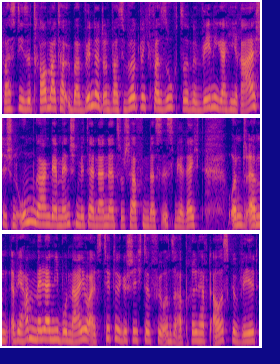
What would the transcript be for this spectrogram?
was diese Traumata überwindet und was wirklich versucht, so einen weniger hierarchischen Umgang der Menschen miteinander zu schaffen, das ist mir recht. Und ähm, wir haben Melanie Bonayo als Titelgeschichte für unser Aprilheft ausgewählt,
